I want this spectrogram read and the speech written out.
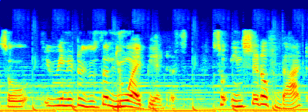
So we need to use the new IP address. So instead of that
